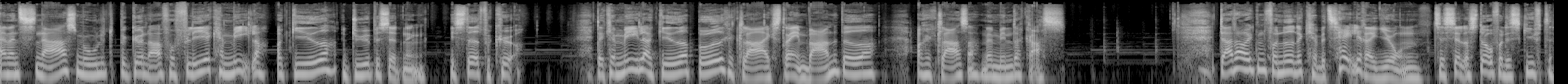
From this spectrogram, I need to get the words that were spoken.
at man snarest muligt begynder at få flere kameler og geder i dyrebesætningen, i stedet for køer. Da kameler og geder både kan klare ekstrem varme bedre og kan klare sig med mindre græs. Der er dog ikke den fornødne kapital i regionen til selv at stå for det skifte,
